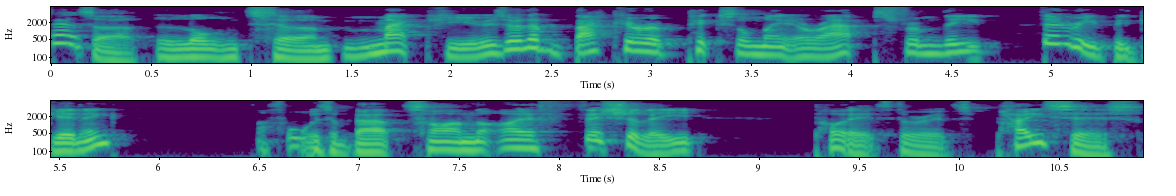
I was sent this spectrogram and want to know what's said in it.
as a long term Mac user and a backer of Pixelmator apps from the very beginning, I thought it was about time that I officially put it through its paces.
